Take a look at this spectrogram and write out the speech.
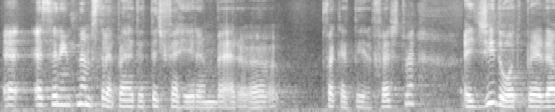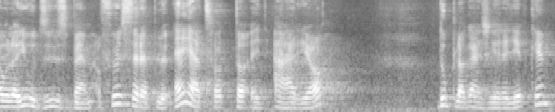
e, ez szerint nem szerepelhetett egy fehér ember feketére festve. Egy zsidót például a Jud Zűzben a főszereplő eljátszhatta egy árja, dupla gázsér egyébként,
